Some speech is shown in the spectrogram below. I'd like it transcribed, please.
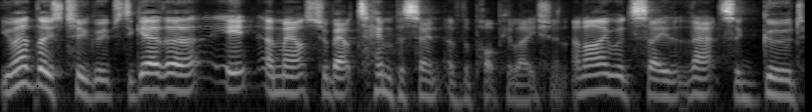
You add those two groups together, it amounts to about 10% of the population, and I would say that that's a good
